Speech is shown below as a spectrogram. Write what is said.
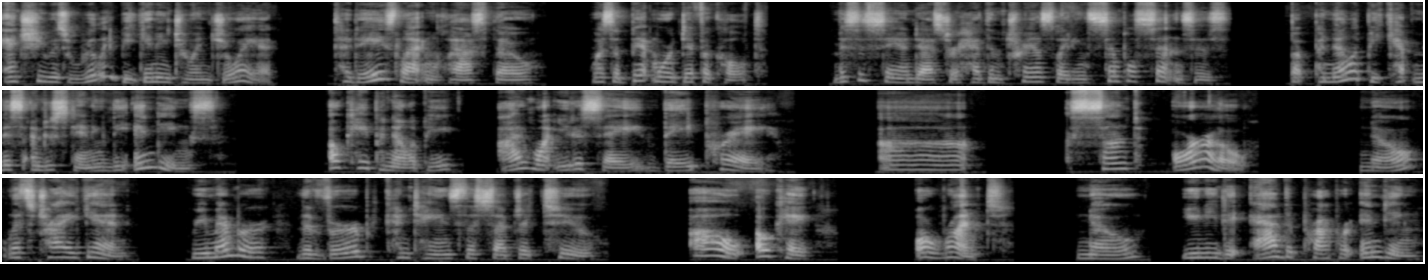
and she was really beginning to enjoy it. Today's Latin class, though, was a bit more difficult. Mrs. Sandaster had them translating simple sentences, but Penelope kept misunderstanding the endings. Okay, Penelope, I want you to say they pray. Uh, Sant oro. No, let's try again. Remember, the verb contains the subject too. Oh, okay. Orunt. No, you need to add the proper ending.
